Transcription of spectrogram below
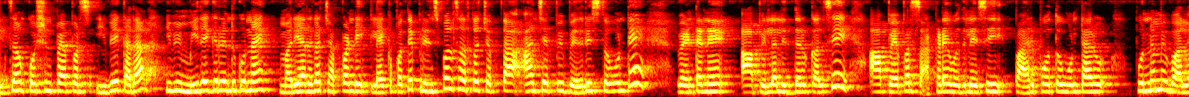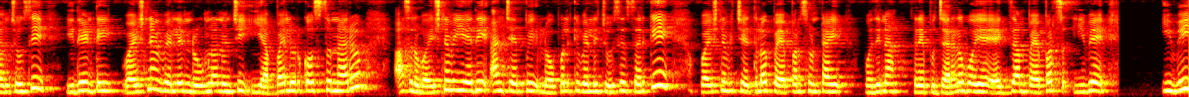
ఎగ్జామ్ క్వశ్చన్ పేపర్స్ ఇవే కదా ఇవి మీ దగ్గర ఎందుకున్నాయి? మర్యాదగా చెప్పండి లేకపోతే ప్రిన్సిపల్ సార్తో చెప్తా అని చెప్పి బెదిరిస్తూ ఉంటే వెంటనే ఆ పిల్లలిద్దరూ కలిసి ఆ పేపర్స్ అక్కడే వదిలేసి పారిపోతూ ఉంటారు. పున్నమి వాళ్ళని చూసి ఇదేంటి? వైష్ణవి వెళ్ళిన రూమ్లో నుంచి ఈ అబ్బాయిలు ఉరికొస్తున్నారు? అసలు వైష్ణవి ఏది? అని చెప్పి లోపలికి వెళ్ళి చూసేసరికి వైష్ణవి చేతిలో పేపర్స్ ఉంటాయి. వదిన రేపు జరగబోయే ఎగ్జామ్ పేపర్స్ ఇవే. ఇవి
